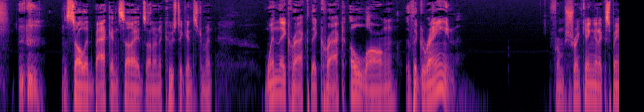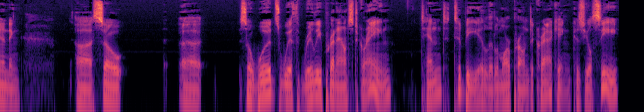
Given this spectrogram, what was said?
the solid back and sides on an acoustic instrument, when they crack, they crack along the grain from shrinking and expanding. Uh, so, uh, so woods with really pronounced grain tend to be a little more prone to cracking because you'll see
